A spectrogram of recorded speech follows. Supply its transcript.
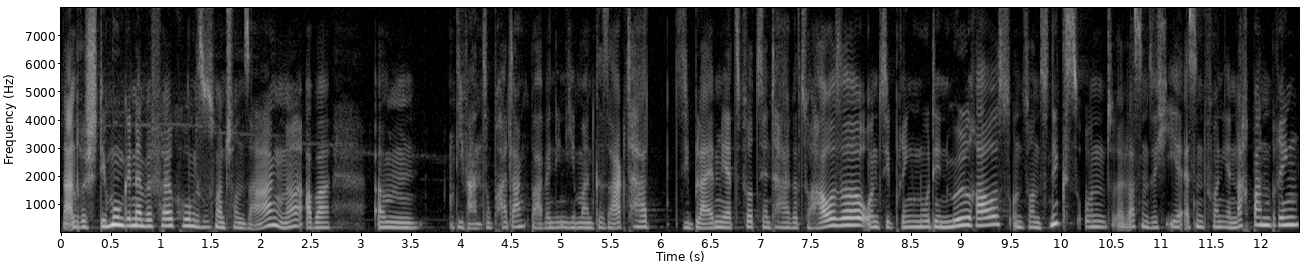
eine andere Stimmung in der Bevölkerung, das muss man schon sagen. Ne? Aber ähm, die waren super dankbar, wenn ihnen jemand gesagt hat, sie bleiben jetzt 14 Tage zu Hause und sie bringen nur den Müll raus und sonst nichts und äh, lassen sich ihr Essen von ihren Nachbarn bringen.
